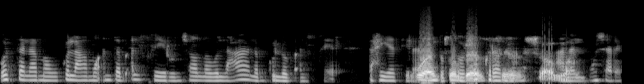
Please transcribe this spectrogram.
والسلامة. وكل عام وأنت بألف خير. وإن شاء الله والعالم كله بألف خير. تحياتي لك دكتور. شكرا إن شاء الله. على المشاركة.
